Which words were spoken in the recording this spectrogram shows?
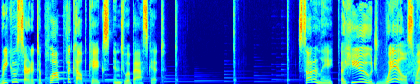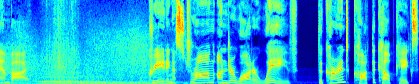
Riku started to plop the kelp cakes into a basket. Suddenly, a huge whale swam by, creating a strong underwater wave. The current caught the kelp cakes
